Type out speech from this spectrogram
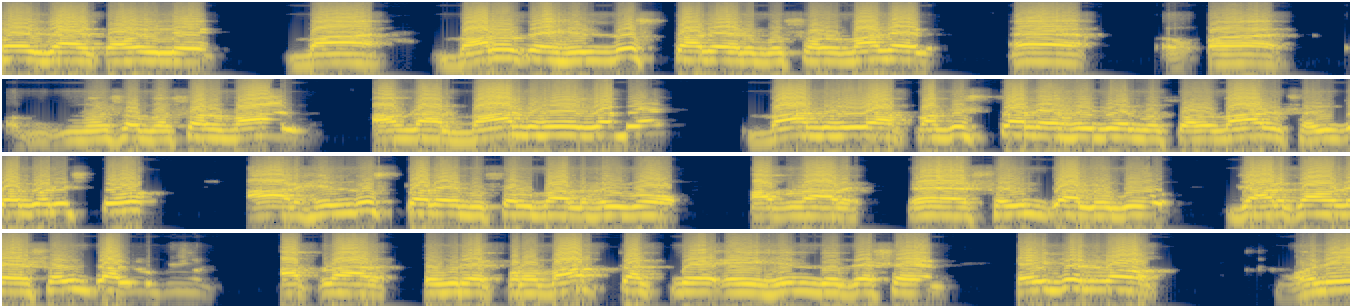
হয়ে যায় তাহলে বা ভারতে হিন্দুস্তানের মুসলমানের মুসলমান আপনার বাঘ হয়ে যাবে, বাঘ হইয়া পাকিস্তানে হইবে মুসলমান সংখ্যাগরিষ্ঠ আর হিন্দুস্তানে মুসলমান হইব আপনার সংখ্যালঘু, যার কারণে সংখ্যালঘু আপনার উপরে প্রভাব থাকবে এই হিন্দু দেশের। এই জন্য উনি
